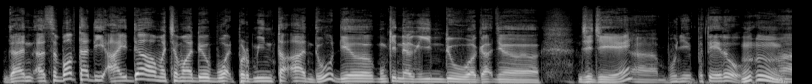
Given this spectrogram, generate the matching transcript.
Dan uh, sebab tadi Aida macam ada buat permintaan tu, dia mungkin dah rindu agaknya JJ eh. Uh, bunyi peti tu. Mm-mm. Ha,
